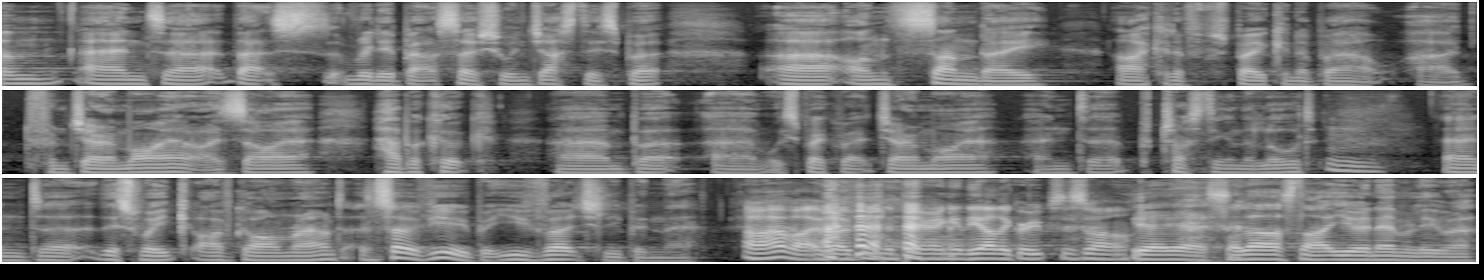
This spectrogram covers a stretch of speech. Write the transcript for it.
Um, and uh, that's really about social injustice. But uh, on Sunday, I could have spoken about uh, from Jeremiah, Isaiah, Habakkuk. Um, but uh, we spoke about Jeremiah and uh, trusting in the Lord. Mm. And uh, this week I've gone round, and so have you, but you've virtually been there. Oh, have I? Have I been appearing in the other groups as well? Yeah, yeah. So last night you and Emily were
